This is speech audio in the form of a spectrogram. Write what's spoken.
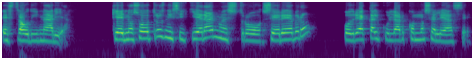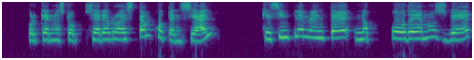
extraordinaria que nosotros ni siquiera nuestro cerebro podría calcular cómo se le hace, porque nuestro cerebro es tan potencial que simplemente no podemos ver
